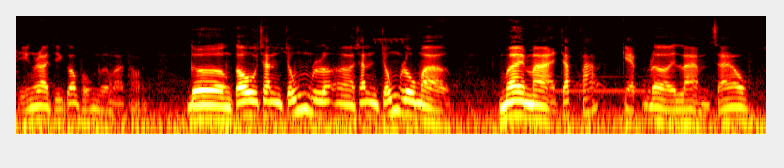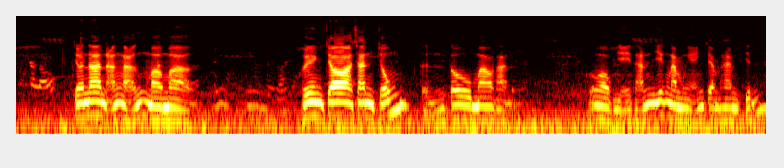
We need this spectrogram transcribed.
Hiện ra chỉ có phụ người mà thôi. Đường tu sanh chúng uh, sanh chúng lu mờ. Mê mà chấp pháp kẹt đời làm sao. Cho nên ẩn ẩn mờ mờ, khuyên cho sanh chúng tịnh tu mau thành. Của một vị thánh viết năm 1929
